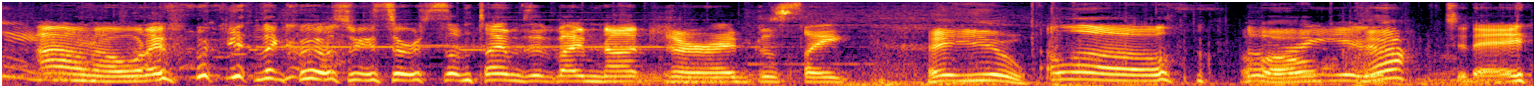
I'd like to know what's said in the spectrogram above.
I don't know. When I work at the grocery store, sometimes if I'm not sure, I'm just like, Hey, you! "Hello, Hello. how are you Yeah. today?"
